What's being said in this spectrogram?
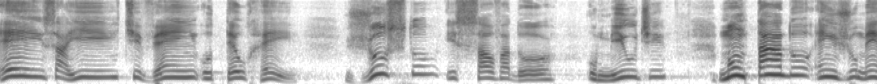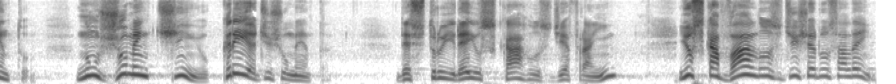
eis aí te vem o teu rei, justo e salvador, humilde montado em jumento, num jumentinho, cria de jumenta. Destruirei os carros de Efraim e os cavalos de Jerusalém,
